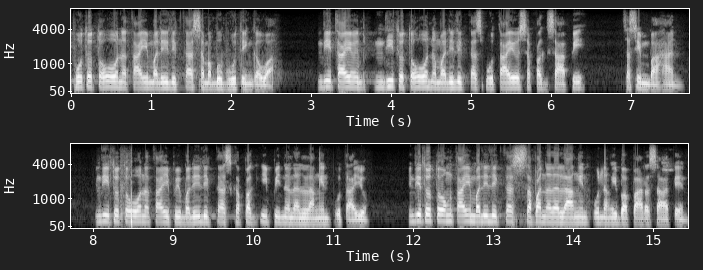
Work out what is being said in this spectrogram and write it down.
po totoo na tayo maliligtas sa mabubuting gawa. Hindi tayo hindi totoo na maliligtas po tayo sa pagsapi sa simbahan. Hindi totoo na tayo po maliligtas kapag ipinanalangin po tayo. Hindi totoong tayo maliligtas sa panalangin po ng iba para sa atin.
